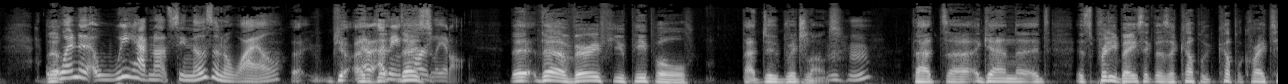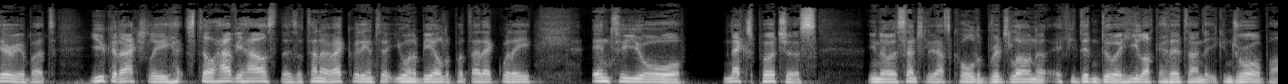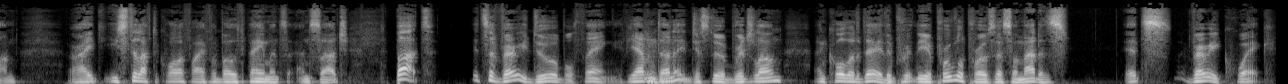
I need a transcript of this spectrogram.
the- when we have not seen those in a while. Yeah, I, I mean, hardly at all. There, there are very few people that do bridge loans. That uh, again, uh, it, it's pretty basic. There's a couple couple criteria, but you could actually still have your house. There's a ton of equity into it. You want to be able to put that equity into your next purchase. You know, essentially that's called a bridge loan. uh, If you didn't do a HELOC ahead of time that you can draw upon, right? You still have to qualify for both payments and such. But it's a very doable thing. If you haven't done it, just do a bridge loan and call it a day. The, the approval process on that is, it's very quick.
